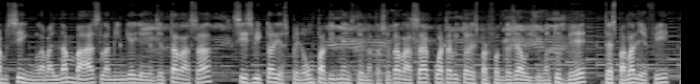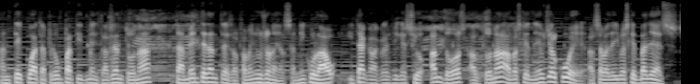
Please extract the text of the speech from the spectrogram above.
amb 5 la Vall d'en Bas, la Minguella i el Jet Terrassa, 6 victòries però un partit menys té Natació Terrassa, 4 victòries per Fontejau i Joventut B, 3 per la Llefi, en té 4 però un partit menys l'Argentona, també en tenen 3 el Femení Osona i el Sant Nicolau i tanca la classificació amb 2 el Tona, el Bàsquet Neus i el CUE, el Sabadell Bàsquet Vallès.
